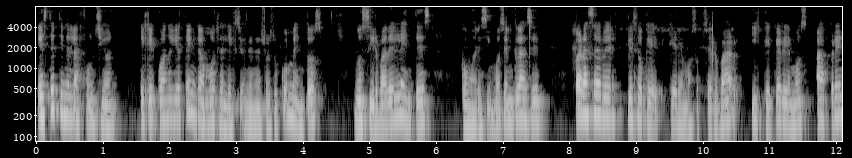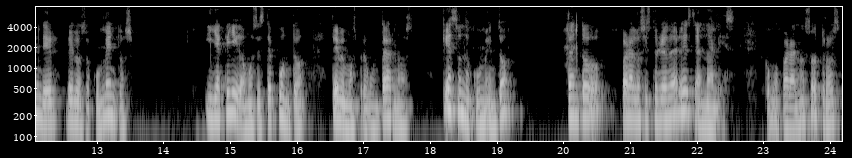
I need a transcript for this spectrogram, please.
Este tiene la función de que cuando ya tengamos la elección de nuestros documentos, nos sirva de lentes, como decimos en clase, para saber qué es lo que queremos observar y qué queremos aprender de los documentos. Y ya que llegamos a este punto, debemos preguntarnos, ¿Qué es un documento? Tanto para los historiadores de anales como para nosotros,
